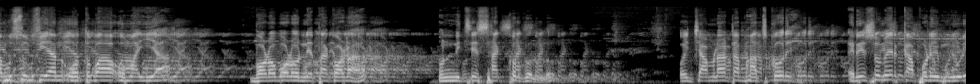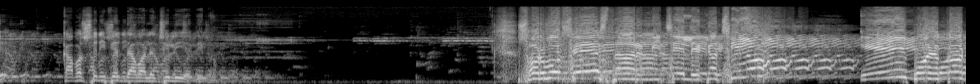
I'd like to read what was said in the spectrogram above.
Abu Sufyan, Utba Umayya বড় বড় নেতা করা ওর নিচে স্বাক্ষর করল। ওই চামড়াটা ভাঁজ করে রেশমের কাপড়ে মুড়ে কাবা শরীফের দেওয়ালে ঝুলিয়ে দিল। সর্বশেষ তার নিচে লেখা ছিল এই বয়কট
